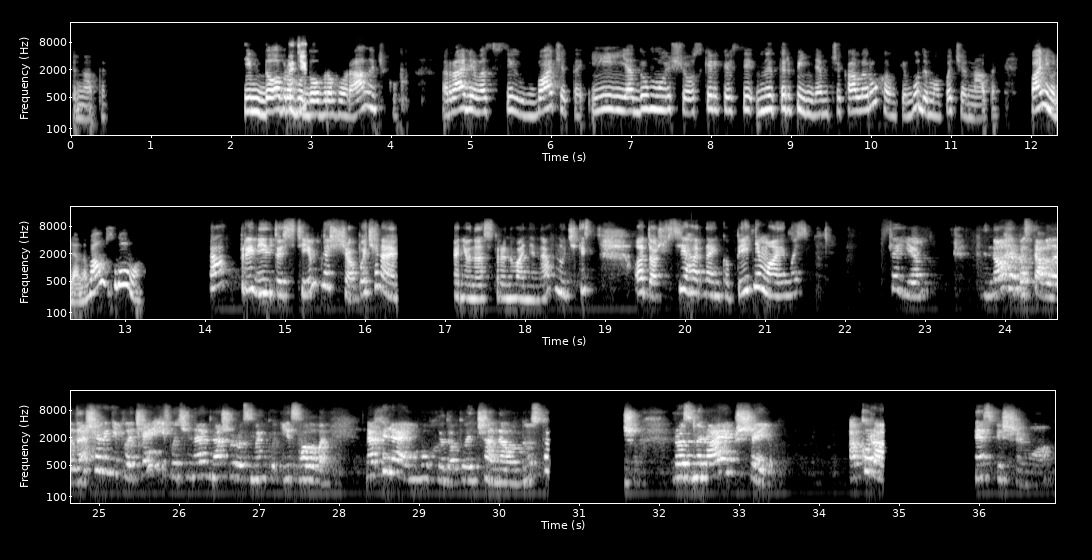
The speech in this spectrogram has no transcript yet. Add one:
починати. Всім доброго, доброго раночку. Раді вас всіх бачити. І я думаю, що оскільки всі нетерпінням чекали руханки, будемо починати. Пані Уляна, вам слово. Так, привіт усім. Ну що, починаємо. У нас тренування на гнучкість. Отож, всі гарненько піднімаємось, встаємо. Ноги поставили на ширині плечей і починаємо нашу розминку із голови. Нахиляємо вухо до плеча на одну сторону, розминаємо шию. Акуратно, не спішимо.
